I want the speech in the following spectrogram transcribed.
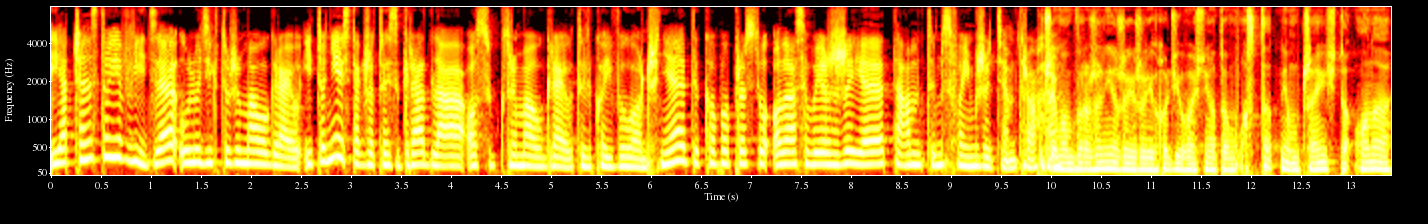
ja często je widzę u ludzi, którzy mało grają. I to nie jest tak, że to jest gra dla osób, które mało grają tylko i wyłącznie, tylko po prostu ona sobie żyje tam tym swoim życiem trochę. Znaczy, ja mam wrażenie, że jeżeli chodzi właśnie o tą ostatnią część, to ona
